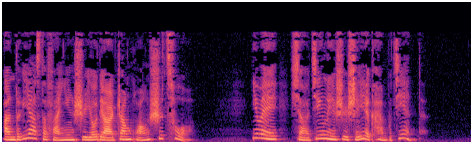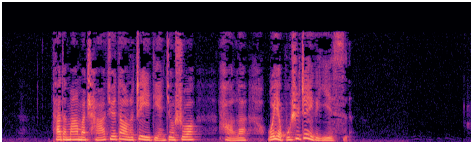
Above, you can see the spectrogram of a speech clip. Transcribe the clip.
安德烈亚斯的反应是有点张皇失措，因为小精灵是谁也看不见的。他的妈妈察觉到了这一点，就说：“好了，我也不是这个意思。”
